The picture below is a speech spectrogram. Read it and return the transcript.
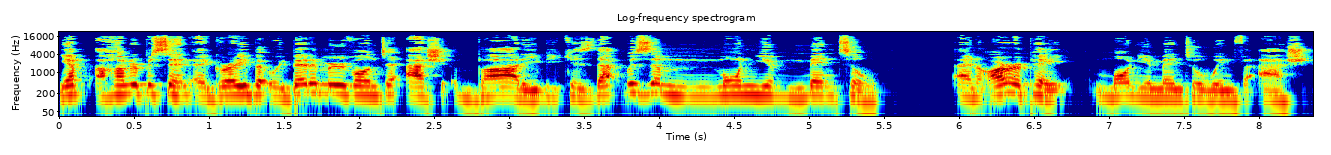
Yep, 100% agree, but we better move on to Ash Barty because that was a monumental, and I repeat, monumental win for Ash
